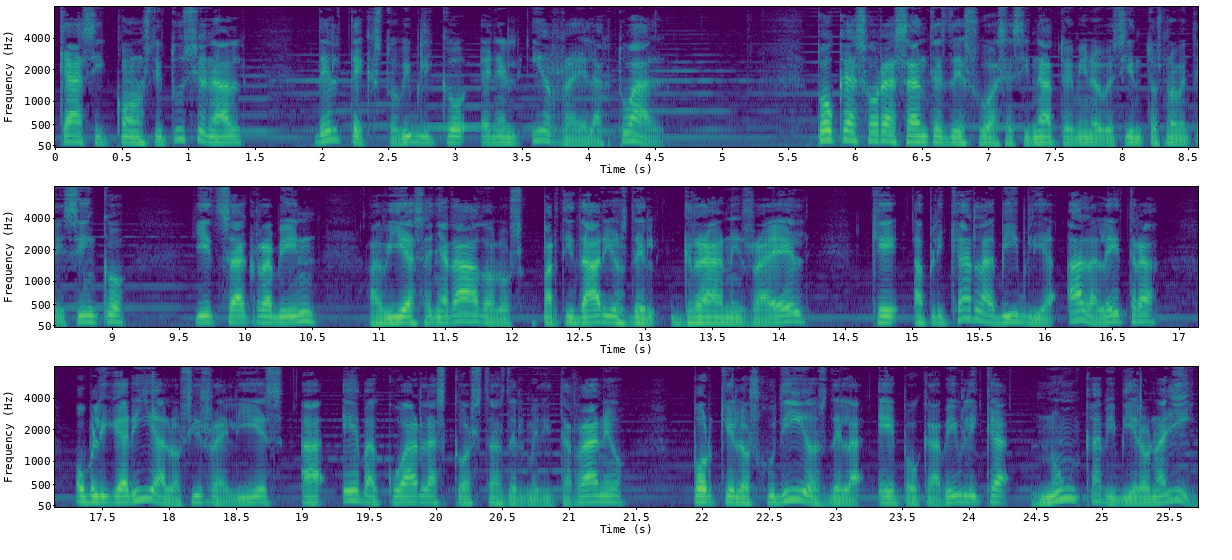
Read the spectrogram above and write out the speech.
casi constitucional del texto bíblico en el Israel actual. Pocas horas antes de su asesinato en 1995, Yitzhak Rabin había señalado a los partidarios del Gran Israel que aplicar la Biblia a la letra obligaría a los israelíes a evacuar las costas del Mediterráneo porque los judíos de la época bíblica nunca vivieron allí.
